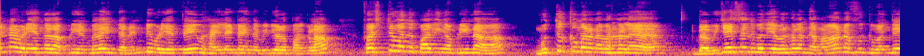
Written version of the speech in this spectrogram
என்ன விடயங்கள் அப்படி என்பதை இந்த ரெண்டு விடயத்தையும் ஹைலைட்டா இந்த வீடியோல பார்க்கலாம். ஃபர்ஸ்ட் வந்து பாத்தீங்க அப்படின்னா முத்துக்குமரன் அவர்களை இப்ப விஜய் சேதுபதி அவர்கள் அந்த ராணஃபுக்கு வந்து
